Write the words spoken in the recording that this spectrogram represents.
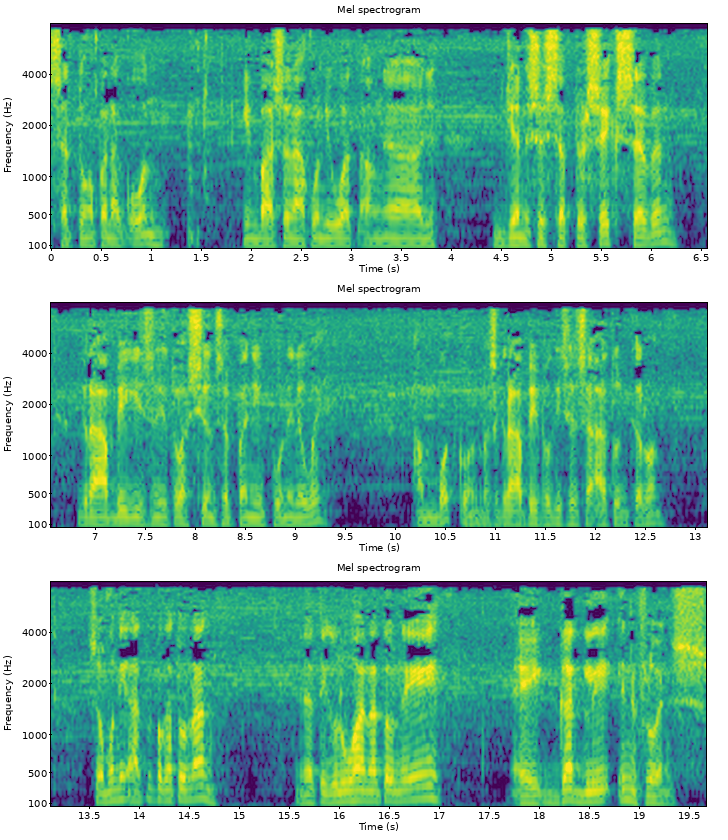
sa tunga panag-on inbasa na ako liwat ang uh, Genesis chapter 6, 7. Grabe sa sitwasyon sa panimpo ni Noe. Ambot kon mas grabe pag sa aton karon. So muni aton pagatunan. Inatiguluhan nato ni a godly influence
